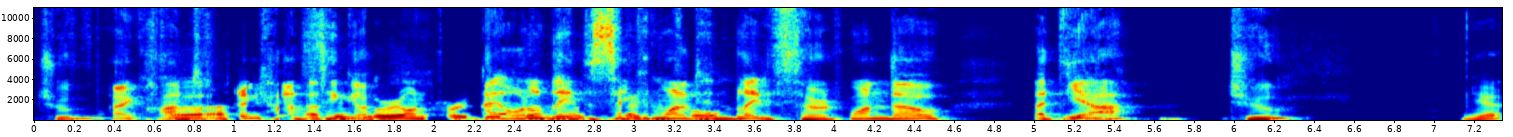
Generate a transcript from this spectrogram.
true. I can't. Uh, I, think, I can't I think, think of. We're on for I only played the second one. I didn't play the third one though. But yeah, yeah, true. Yeah,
